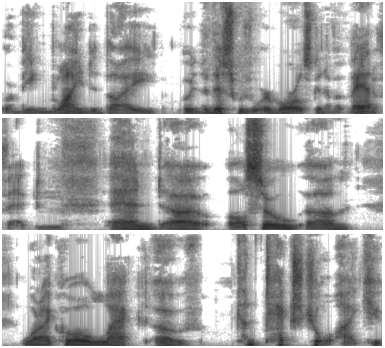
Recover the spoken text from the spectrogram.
or being blinded by this was where morals can have a bad effect, mm-hmm. and uh, also um, what I call lack of contextual IQ,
